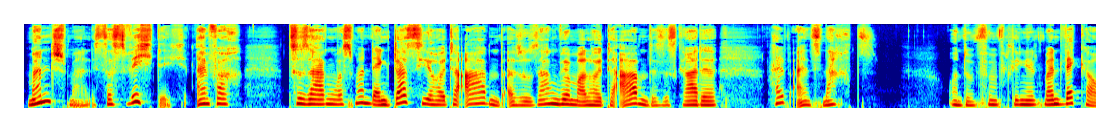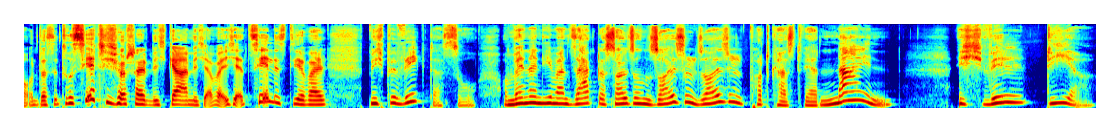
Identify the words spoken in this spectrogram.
Manchmal ist das wichtig, einfach zu sagen, was man denkt. Das hier heute Abend, also sagen wir mal heute Abend, es ist gerade halb eins nachts. Und um fünf klingelt mein Wecker. Und das interessiert dich wahrscheinlich gar nicht, aber ich erzähle es dir, weil mich bewegt das so. Und wenn dann jemand sagt, das soll so ein Säusel-Säusel-Podcast werden, nein! Ich will dir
